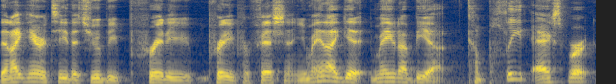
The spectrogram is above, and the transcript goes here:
then I guarantee that you'd be pretty pretty proficient. You may not get may not be a complete expert,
